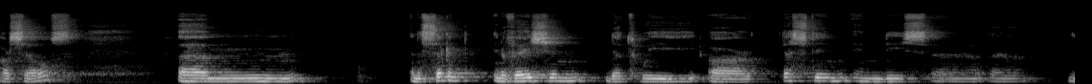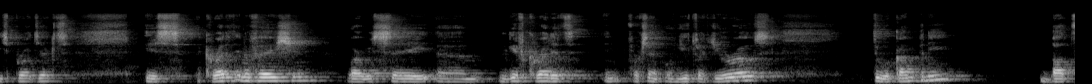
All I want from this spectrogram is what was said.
ourselves. Um, and the second innovation that we are testing in these, uh, uh, these projects is a credit innovation where we say um, we give credit in, for example, in Utrecht euros to a company, but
